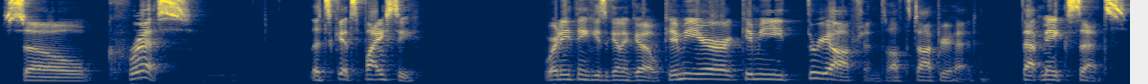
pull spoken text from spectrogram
So Chris, let's get spicy. Where do you think he's gonna go? Give me your give me three options off the top of your head. That makes sense.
